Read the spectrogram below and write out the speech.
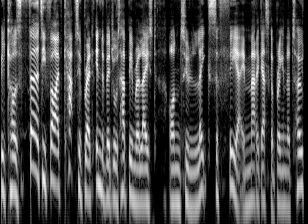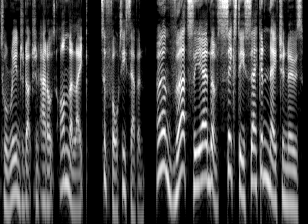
because 35 captive bred individuals have been released onto Lake Sofia in Madagascar, bringing the total reintroduction adults on the lake to 47. And that's the end of 60 second nature news.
